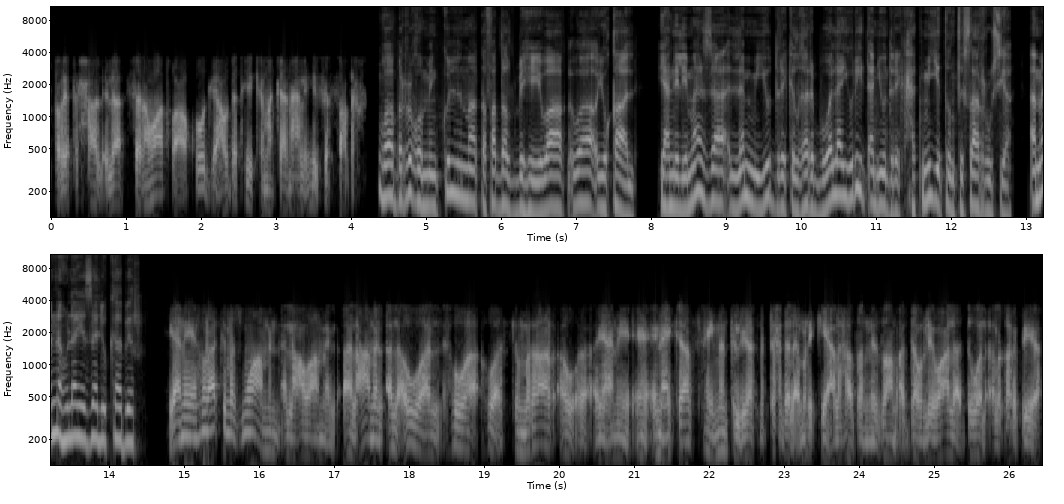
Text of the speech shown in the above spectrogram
بطبيعة الحال إلى سنوات وعقود لعودته كما كان عليه في السابق. وبالرغم من كل ما تفضلت به ويقال يعني لماذا لم يدرك الغرب ولا يريد أن يدرك حتمية انتصار روسيا؟ أم أنه لا يزال يكابر؟ يعني هناك مجموعة من العوامل، العامل الأول هو هو استمرار أو يعني انعكاس هيمنة الولايات المتحدة الأمريكية على هذا النظام الدولي وعلى الدول الغربية،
